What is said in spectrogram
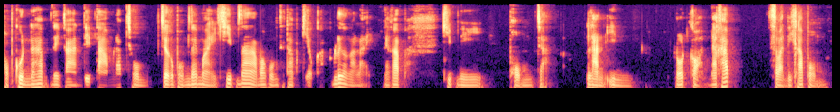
ขอบคุณนะครับในการติดตามรับชม เจอกับผมได้ใหม่คลิปหน้าว่าผมจะทำเกี่ยวกับเรื่องอะไรนะครับ คลิปนี้ผมจะลันอินรถก่อนนะครับ สวัสดีครับผม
